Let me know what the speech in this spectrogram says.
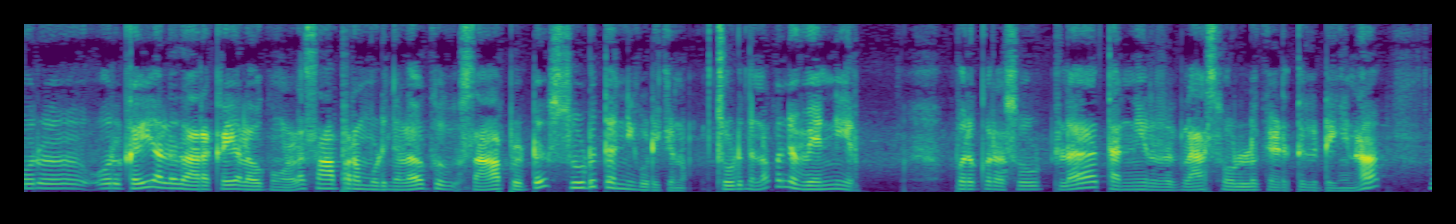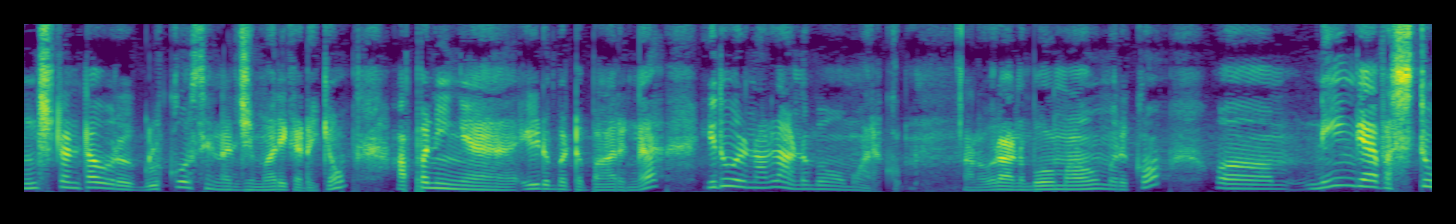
ஒரு ஒரு கை அல்லது அரை கை அளவுக்கு உங்களால் முடிஞ்ச அளவுக்கு சாப்பிட்டுட்டு சுடு தண்ணி குடிக்கணும். சுடு தண்ணி கொஞ்சம் வெந்நீர். பொறுக்கிற சூட்டில் தண்ணீர் ஒரு கிளாஸ் உள்ளுக்கு எடுத்துக்கிட்டிங்கன்னா இன்ஸ்டண்ட்டாக ஒரு குளுக்கோஸ் எனர்ஜி மாதிரி கிடைக்கும். அப்போ நீங்கள் ஈடுபட்டு பாருங்கள் இது ஒரு நல்ல அனுபவமாக இருக்கும். நல்ல ஒரு அனுபவமாகவும் இருக்கும். நீங்கள் ஃபஸ்ட்டு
